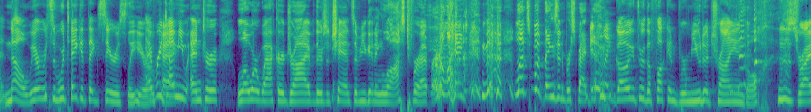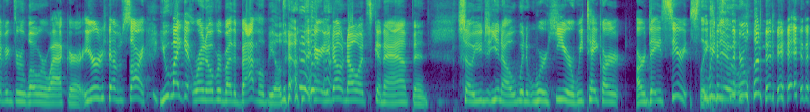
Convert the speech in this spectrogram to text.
no, we're we're taking things seriously here. Every okay? time you enter Lower Wacker Drive, there's a chance of you getting lost forever. Like, let's put things in perspective. It's like going through the fucking Bermuda Triangle, just driving through Lower Wacker. You're, I'm sorry, you might get run over by the Batmobile down there. You don't know what's gonna happen. So you, you know, when we're here, we take our our days seriously We because do. they're limited.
